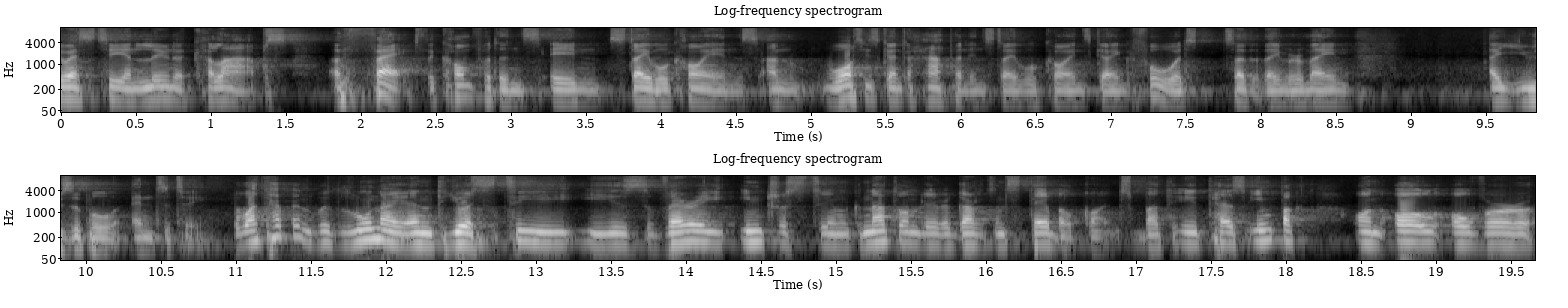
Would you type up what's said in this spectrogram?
UST and Luna collapse affect the confidence in stable coins and what is going to happen in stable coins going forward so that they remain a usable entity. What happened with Luna and UST is very interesting, not only regarding stable coins, but it has impact on all over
